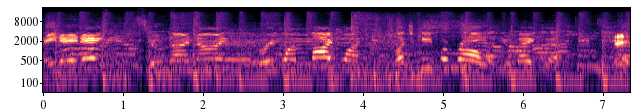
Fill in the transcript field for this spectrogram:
888 299 3151. Let's keep them rolling. You make this. Hey,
